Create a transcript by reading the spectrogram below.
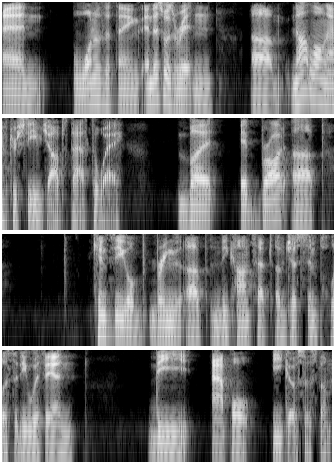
And one of the things, and this was written um, not long after Steve Jobs passed away, but it brought up, Ken Segall brings up the concept of just simplicity within the Apple ecosystem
